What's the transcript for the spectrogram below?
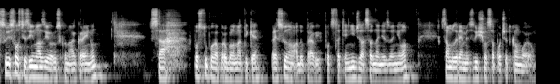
v súvislosti s inváziou Rusko na Ukrajinu sa v postupoch a problematike presunov a dopravy v podstate nič zásadné nezvenilo. Samozrejme zvýšil sa počet konvojov.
